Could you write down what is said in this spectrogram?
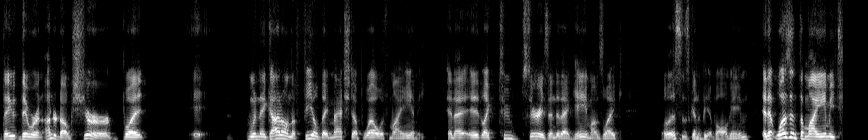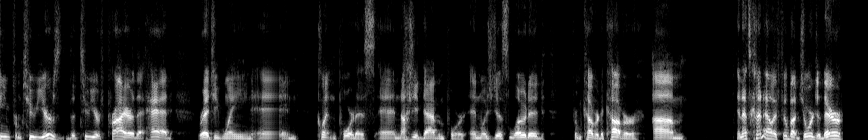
they they were an underdog, sure, but it, when they got on the field, they matched up well with Miami. And I, it, like two series into that game, I was like, well, this is going to be a ball game. And it wasn't the Miami team from two years, the two years prior that had Reggie Wayne and Clinton Portis and Najeh Davenport and was just loaded from cover to cover. Um, and that's kind of how I feel about Georgia. They're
